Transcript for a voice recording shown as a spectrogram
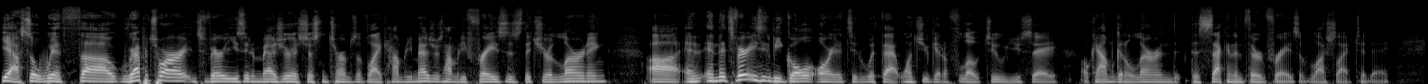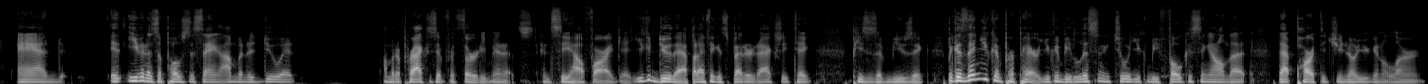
yeah so with uh, repertoire it's very easy to measure it's just in terms of like how many measures how many phrases that you're learning uh, and, and it's very easy to be goal oriented with that once you get a flow too you say okay i'm going to learn the second and third phrase of lush life today and it, even as opposed to saying i'm going to do it I'm going to practice it for 30 minutes and see how far I get. You can do that, but I think it's better to actually take pieces of music because then you can prepare. You can be listening to it. You can be focusing on that that part that you know you're going to learn.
